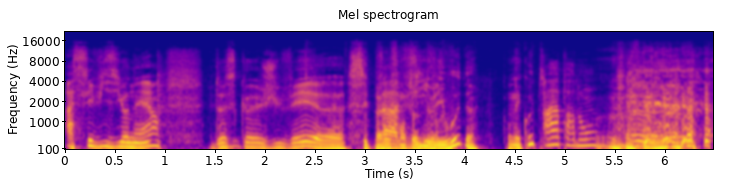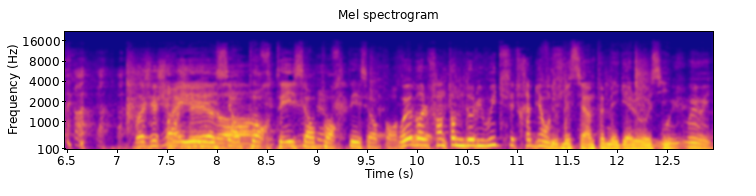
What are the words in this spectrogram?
assez visionnaire de ce que Juvet. euh, C'est pas va le fantôme d'Hollywood qu'on écoute? Ah, pardon. Euh, bah, j'ai changé. il il s'est emporté, il s'est emporté, il s'est emporté. Oui, bah, le fantôme d'Hollywood, c'est très bien aussi. Mais c'est un peu mégalo aussi. Oui, oui, oui.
